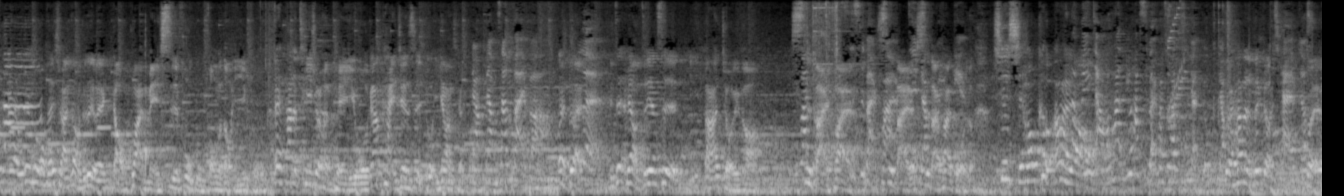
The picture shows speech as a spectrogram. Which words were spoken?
吗？哎，我跟你说，我很喜欢这种就是有点搞怪美式复古风的这种衣服。哎，它的 T 恤很便宜，我刚刚看一件是如果一样的钱吗？两两三百吧。哎，对，对，你这没有这件是一八九零哦。四百块，四百块，四百四百块多的，谢谢，好可爱哦！我跟你讲哦，它因为它四百块，所以它质感又比较对它的那个起来比较对，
